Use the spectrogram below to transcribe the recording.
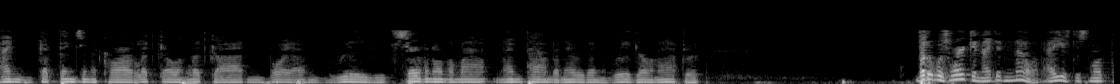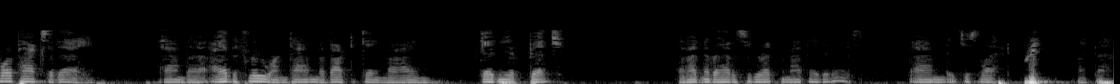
I've got things in the car, let go and let God, and boy, I'm really serving on the mountain, I'm pounding everything and really going after it. But it was working, I didn't know it. I used to smoke four packs a day. And uh, I had the flu one time, the doctor came by and gave me a pitch. And I've never had a cigarette from that day to this. And it just left like that.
